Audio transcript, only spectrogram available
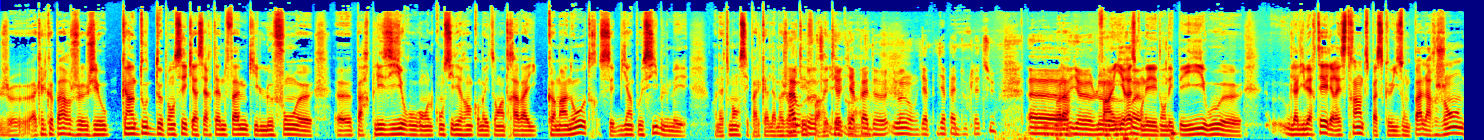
Je, à quelque part, j'ai aucun doute de penser qu'il y a certaines femmes qui le font euh, euh, par plaisir ou en le considérant comme étant un travail comme un autre, c'est bien possible, mais honnêtement, c'est pas le cas de la majorité. Il ah, n'y a, a, pas de, il y a, pas de doute là-dessus. Euh, voilà. le, enfin, il reste qu'on est dans des pays où euh, où la liberté elle est restreinte parce qu'ils n'ont pas l'argent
